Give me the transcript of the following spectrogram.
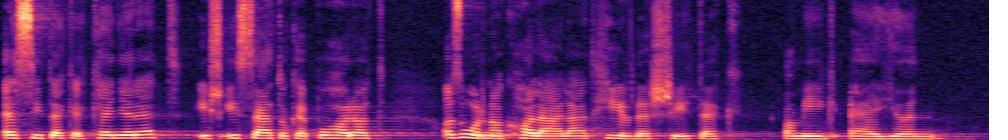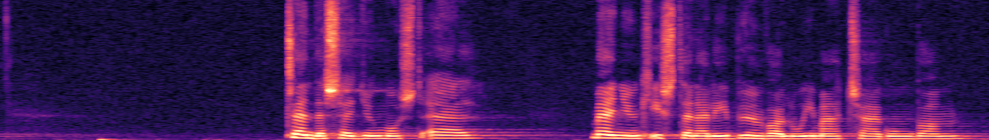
eszitek-e kenyeret, és isszátok-e poharat, az Úrnak halálát hirdessétek, amíg eljön. Csendesedjünk most el, menjünk Isten elé bűnvalló imádságunkban.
